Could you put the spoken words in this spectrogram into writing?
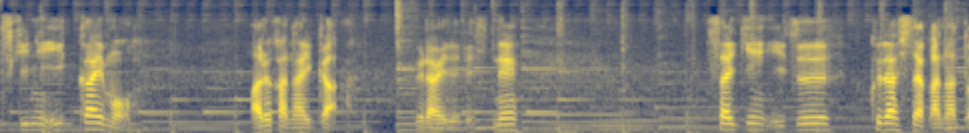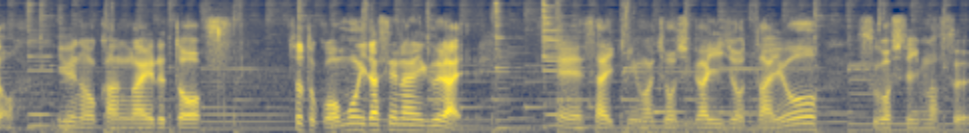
月に1回もあるかないかぐらいでですね最近いつ下したかなというのを考えるとちょっとこう思い出せないぐらい、えー、最近は調子がいい状態を過ごしています。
